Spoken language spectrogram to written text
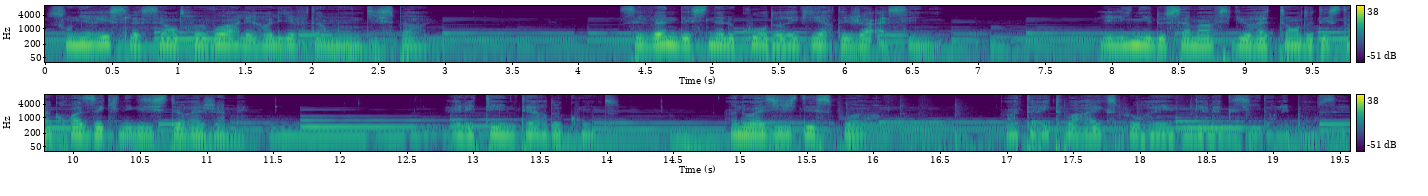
Son iris laissait entrevoir les reliefs d'un monde disparu. Ses veines dessinaient le cours de rivières déjà assainies. Les lignes de sa main figuraient tant de destins croisés qui n'existeraient jamais. Elle était une terre de contes, un oasis d'espoir, un territoire à explorer, une galaxie dans les pensées.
